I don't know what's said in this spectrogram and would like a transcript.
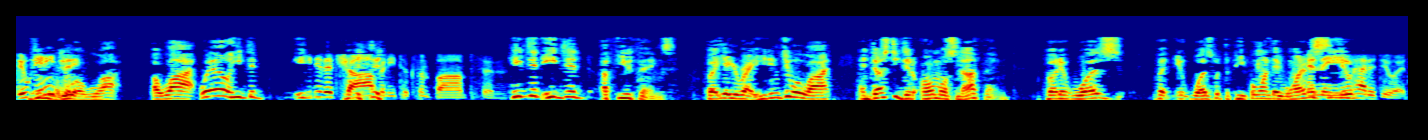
do didn't anything. do a lot. A lot. Well, he did. he did a chop did- and he took some bumps and He did. He did a few things, but yeah, you're right. He didn't do a lot, and Dusty did almost nothing. But it was, but it was what the people wanted. They wanted and to they see. knew how to do it.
